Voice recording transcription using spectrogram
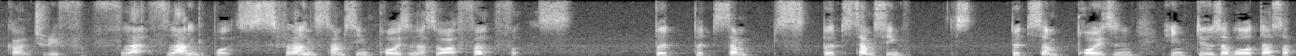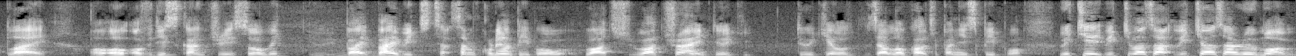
country fl- flung po- flung something poisonous or f- f- put put some put something put some poison into the water supply of, of this country. So which, by, by which some Korean people were, were trying to to kill the local Japanese people, which which was a which was a rumor,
